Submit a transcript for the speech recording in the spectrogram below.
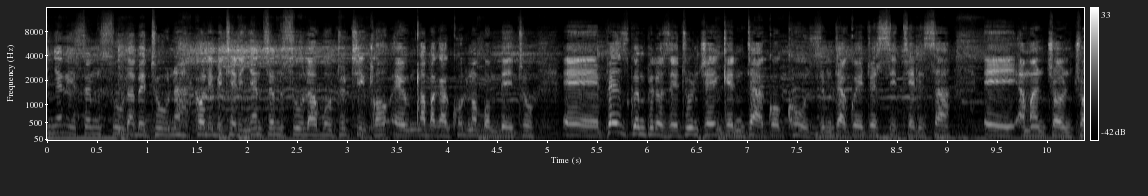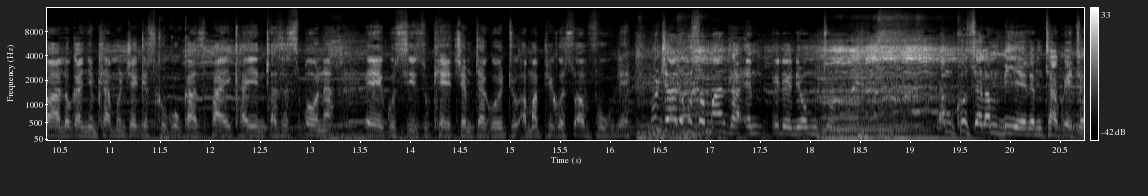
Kanti ke nyaniso emsula bethuna. Khona ibitheni nyaniso emsula ukuthi uthixo eh, unqaba kakhulu nobomi bethu. Eh phezu kwempilo zethu njengentako khuzi mntakwethu esithelisa eh amantshontshalwa okanye mhlawumbi njengesikhukukazi phaa ekhayeni xa sisibona eh kusiza ukhetshe mntakwethu amaphiko siwavule unjalo kusomandla empilweni yomntu. Amkhusela mbiyele mntakwethu.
